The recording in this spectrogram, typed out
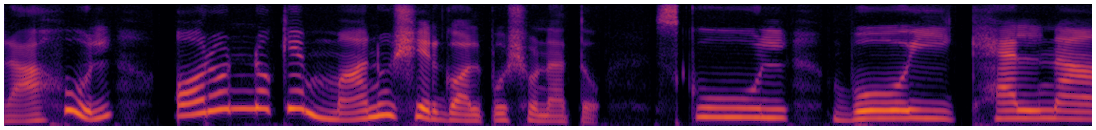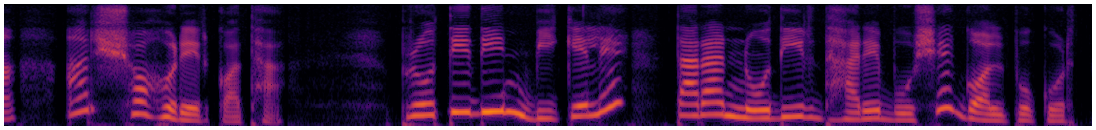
রাহুল অরণ্যকে মানুষের গল্প শোনাত। স্কুল, বই, খেলনা আর শহরের কথা। প্রতিদিন বিকেলে তারা নদীর ধারে বসে গল্প করত।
